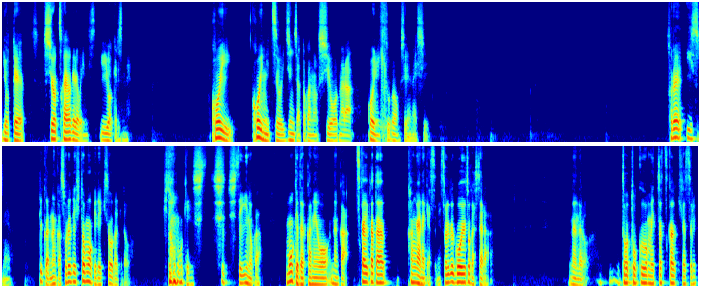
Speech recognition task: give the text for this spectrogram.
よって塩使い分ければいい。いいわけですね。濃い、濃いに強い神社とかの塩なら、濃いに効くかもしれないし。それいいっすね。てか、なんかそれで人儲けできそうだけど、人儲けししていいのか儲けた金を、なんか、使い方考えなきゃですね。それで合流とかしたら、なんだろう、と、得をめっちゃ使う気がする。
